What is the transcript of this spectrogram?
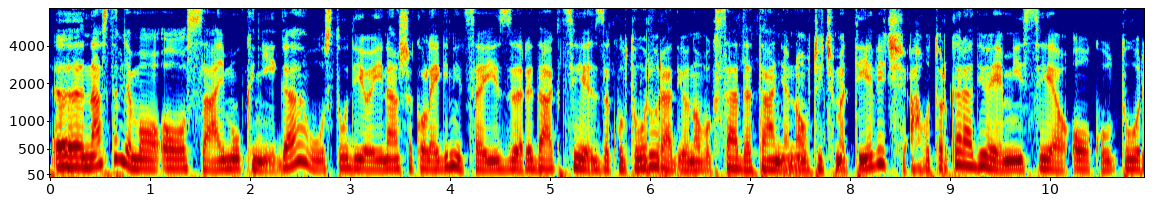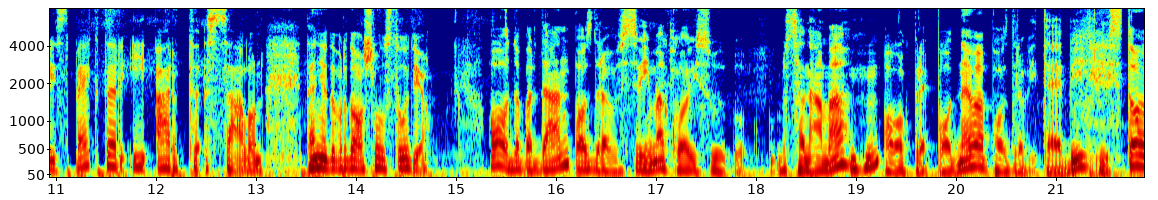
E, nastavljamo o sajmu knjiga. U studiju i naša koleginica iz redakcije za kulturu Radio Novog Sada Tanja Novčić-Matijević, autorka radio emisije o kulturi Spektar i Art Salon. Tanja, dobrodošla u studio. O, dobar dan, pozdrav svima koji su sa nama mhm. -huh. ovog prepodneva, pozdrav i tebi isto,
